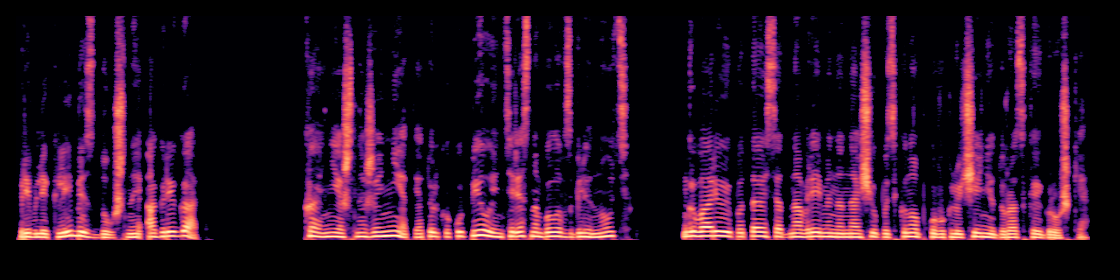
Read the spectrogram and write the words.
привлекли бездушный агрегат. «Конечно же нет, я только купила, интересно было взглянуть». Говорю и пытаюсь одновременно нащупать кнопку выключения дурацкой игрушки.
